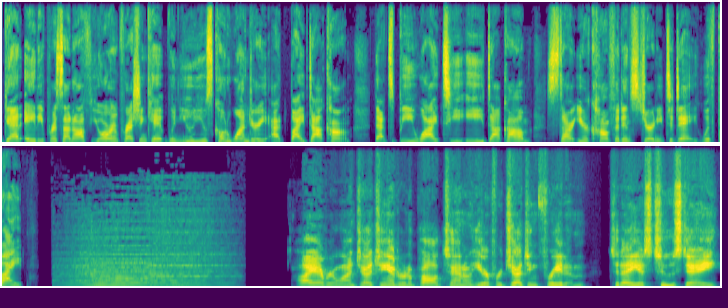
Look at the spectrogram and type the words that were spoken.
Get 80% off your impression kit when you use code WONDERY at Byte.com. That's B-Y-T-E dot com. Start your confidence journey today with Byte. Hi, everyone. Judge Andrew Napolitano here for Judging Freedom. Today is Tuesday,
